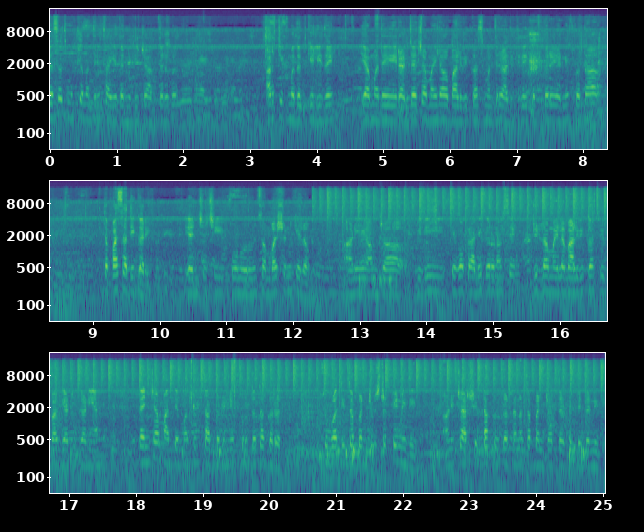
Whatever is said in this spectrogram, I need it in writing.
तसंच मुख्यमंत्री सहाय्यता निधीच्या अंतर्गत आर्थिक मदत केली जाईल. यामध्ये राज्याच्या महिला व बालविकास मंत्री आदित्य तटकरे यांनी स्वतः तपास अधिकारी यांच्याशी फोनवरून संभाषण केलं आणि आमच्या विधी सेवा प्राधिकरण असेल जिल्हा महिला बालविकास विभाग या ठिकाणी आहे. त्यांच्या माध्यमातून तातडीने पूर्तता करत सुरुवातीचा पंचवीस टक्के निधी आणि चार्जशीट दाखल करतानाचा पंच्याहत्तर टक्केचा निधी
